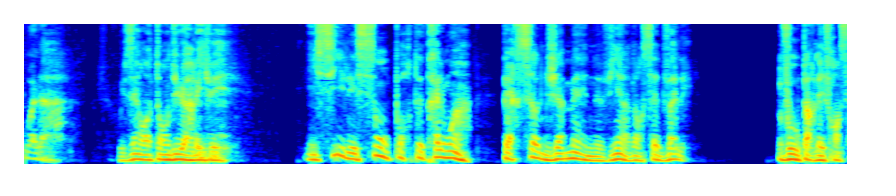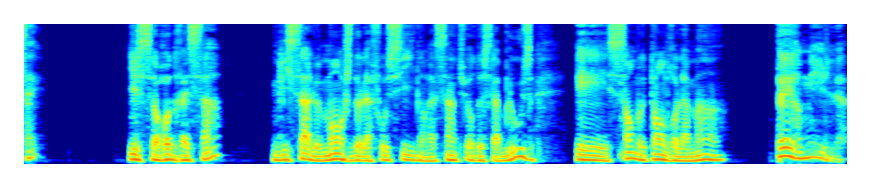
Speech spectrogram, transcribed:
voilà, je vous ai entendu arriver. Ici, les sons portent très loin. Personne jamais ne vient dans cette vallée. Vous parlez français? Il se redressa, glissa le manche de la faucille dans la ceinture de sa blouse, et, sans me tendre la main, Père Nil,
